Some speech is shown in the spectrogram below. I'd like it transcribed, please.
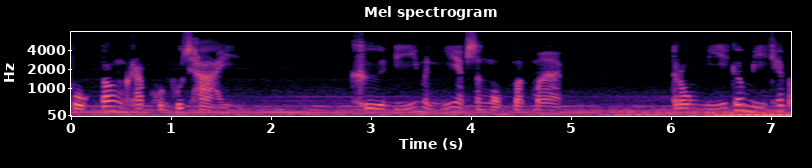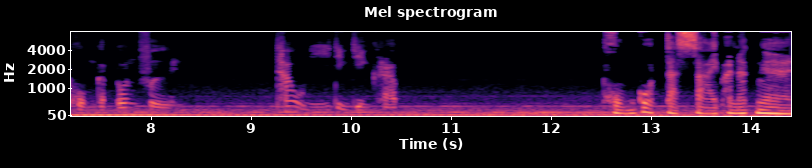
ถูกต้องครับคุณผู้ชาย คืนนี้มันเงียบสงบมากๆ ตรงนี้ก็มีแค่ผมกับต้นเฟิร์นเท่านี้จริงๆครับ ผมกดตัดสายพนักงาน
